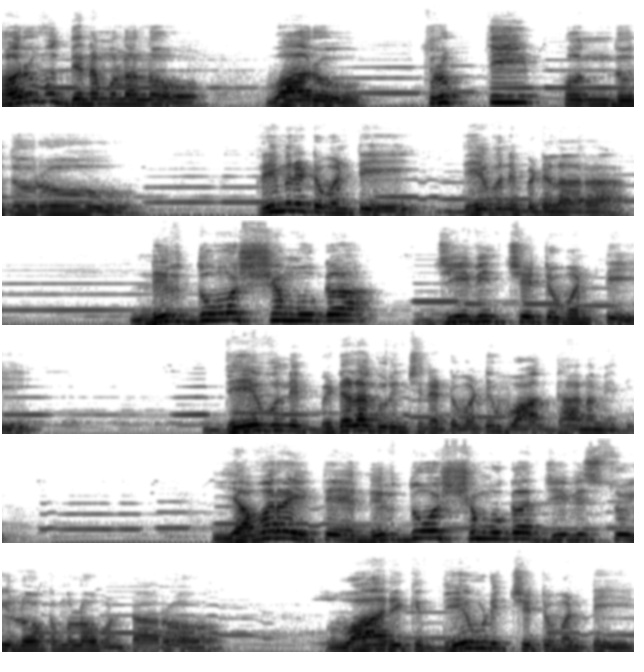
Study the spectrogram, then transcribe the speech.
కరువు దినములలో వారు తృప్తి పొందుదురు. ప్రేమినటువంటి దేవుని బిడ్డలారా నిర్దోషముగా జీవించేటువంటి దేవుని బిడల గురించినటువంటి వాగ్దానం ఇది ఎవరైతే నిర్దోషముగా జీవిస్తూ ఈ లోకములో ఉంటారో వారికి దేవుడిచ్చేటువంటి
